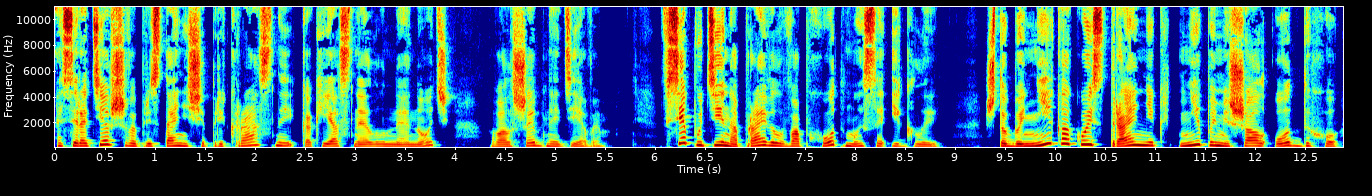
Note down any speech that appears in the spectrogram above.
осиротевшего пристанища прекрасной, как ясная лунная ночь, волшебной девы все пути направил в обход мыса Иглы, чтобы никакой странник не помешал отдыху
